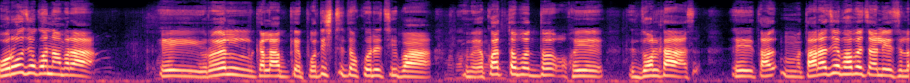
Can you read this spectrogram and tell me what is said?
পরও যখন আমরা এই রয়্যাল ক্লাবকে প্রতিষ্ঠিত করেছি বা একত্রবদ্ধ হয়ে দলটা এই তারা যেভাবে চালিয়েছিল,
